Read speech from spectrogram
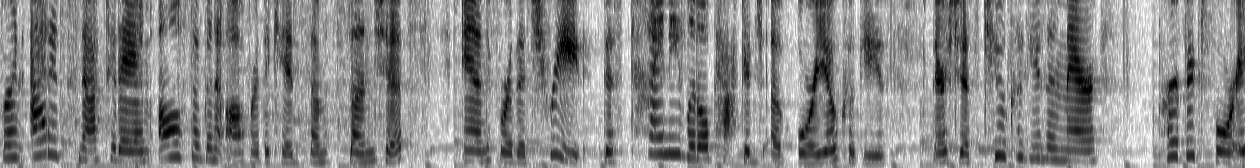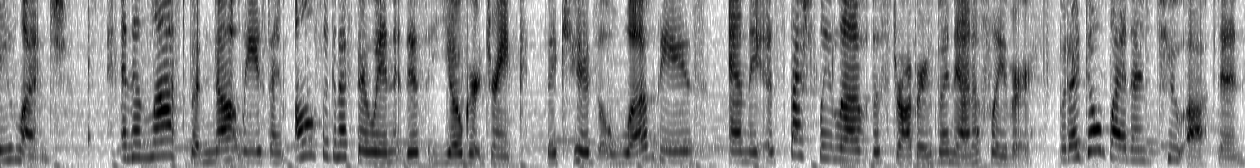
For an added snack today, I'm also gonna offer the kids some sun chips. And for the treat, this tiny little package of Oreo cookies. There's just two cookies in there, perfect for a lunch. And then last but not least, I'm also gonna throw in this yogurt drink. The kids love these, and they especially love the strawberry banana flavor. But I don't buy them too often.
